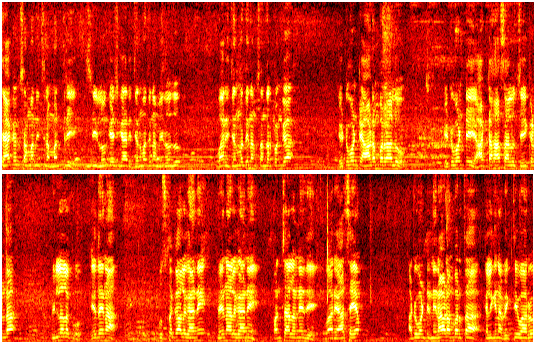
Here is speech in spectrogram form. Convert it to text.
శాఖకు సంబంధించిన మంత్రి శ్రీ లోకేష్ గారి జన్మదినం ఈరోజు. వారి జన్మదినం సందర్భంగా ఎటువంటి ఆడంబరాలు ఎటువంటి అట్టహాసాలు చేయకుండా పిల్లలకు ఏదైనా పుస్తకాలు కానీ పేనాలు కానీ పంచాలనేది వారి ఆశయం. అటువంటి నిరాడంబరత కలిగిన వ్యక్తి వారు.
